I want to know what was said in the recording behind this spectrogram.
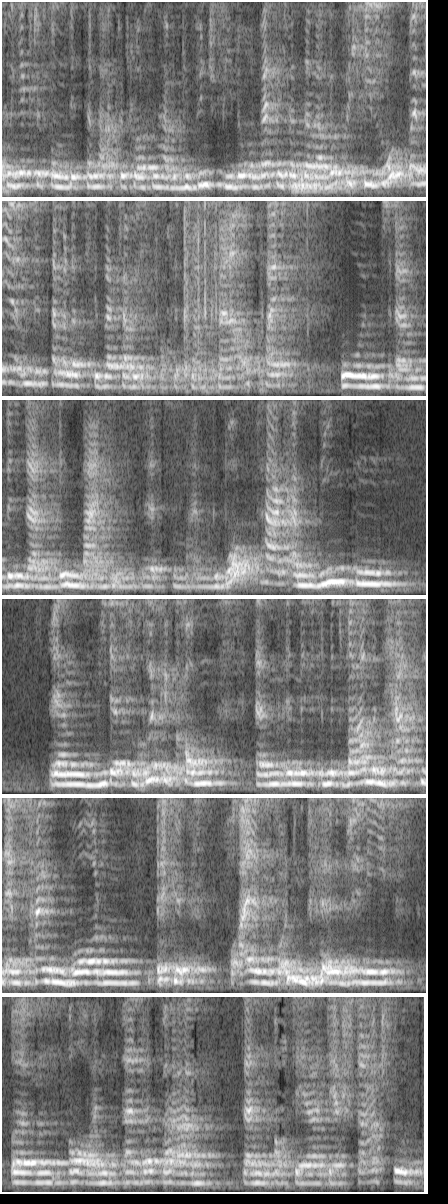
Projekte vom Dezember abgeschlossen habe, Gewinnspiele und weiß nicht was. Da war wirklich viel los bei mir im Dezember, dass ich gesagt habe, ich brauche jetzt mal eine kleine Auszeit und ähm, bin dann in meinem, äh, zu meinem Geburtstag am 7. Ähm, wieder zurückgekommen, ähm, mit, mit warmen Herzen empfangen worden, vor allem von äh, Ginny. Ähm, und äh, das war dann auch der, der Startschuss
